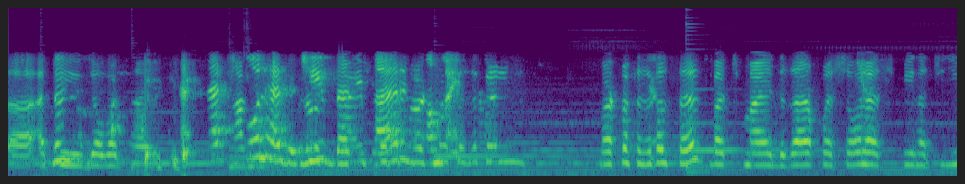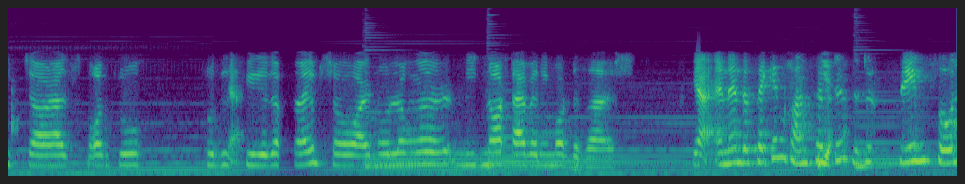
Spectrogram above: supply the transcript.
uh, No, no. achieved over time? That soul has achieved that desire in not some my life. physical, not my physical self, but my desire of my soul has been achieved or has gone through through this Yeah. period of time. So I no longer need not have any more desires. Yeah, and then the second concept Yeah. is it is same soul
